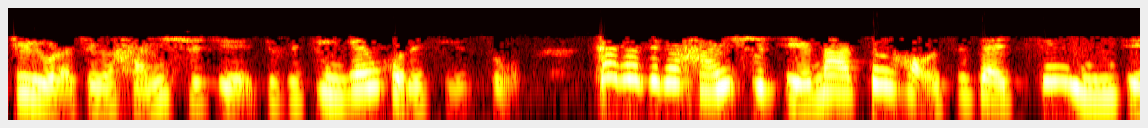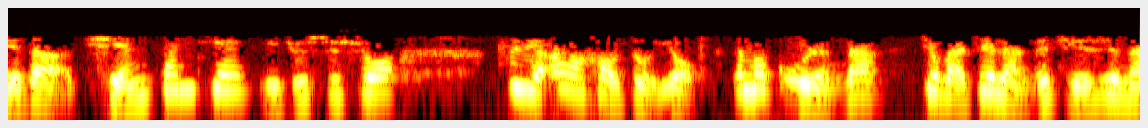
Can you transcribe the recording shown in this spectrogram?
就有了这个寒食节，就是禁烟火的习俗。恰恰这个寒食节呢，正好是在清明节的前三天，也就是说四月二号左右。那么古人呢，就把这两个节日呢，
